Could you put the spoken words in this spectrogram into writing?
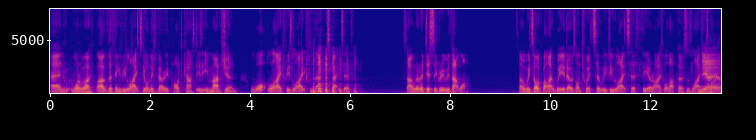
And one of my, uh, the things we like to do on this very podcast is imagine what life is like from their perspective. so I'm going to disagree with that one. And when we talk about like weirdos on Twitter, we do like to theorize what that person's life is like. yeah.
